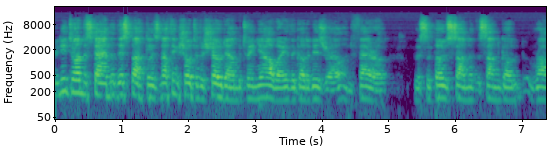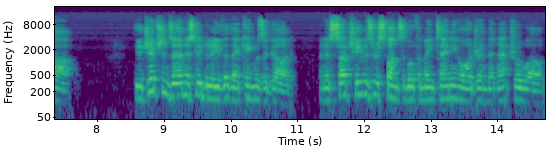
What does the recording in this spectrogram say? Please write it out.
We need to understand that this battle is nothing short of a showdown between Yahweh, the God of Israel, and Pharaoh, the supposed son of the sun god Ra. The Egyptians earnestly believed that their king was a god, and as such he was responsible for maintaining order in their natural world.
